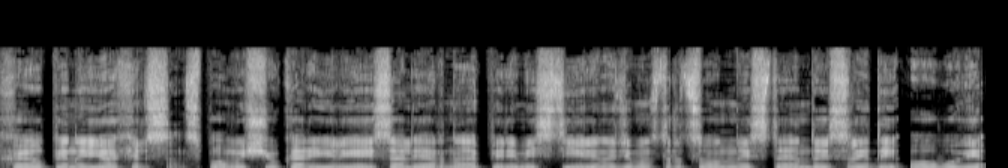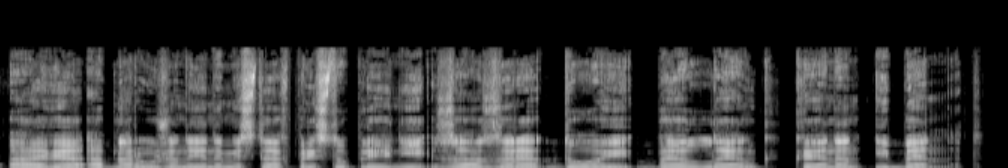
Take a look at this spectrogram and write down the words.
Хелпин и Йохельсон с помощью Карилья и Солерна переместили на демонстрационные стенды следы обуви авиа, обнаруженные на местах преступлений Заззара, Дой, Белленг, Кеннон и Беннет.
